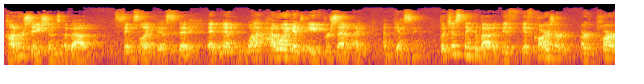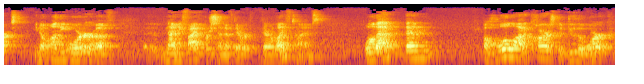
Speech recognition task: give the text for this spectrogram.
Conversations about things like this. That and and why, how do I get to 80%? I, I'm guessing. But just think about it. If if cars are, are parked, you know, on the order of 95% of their their lifetimes, well, that then a whole lot of cars could do the work.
